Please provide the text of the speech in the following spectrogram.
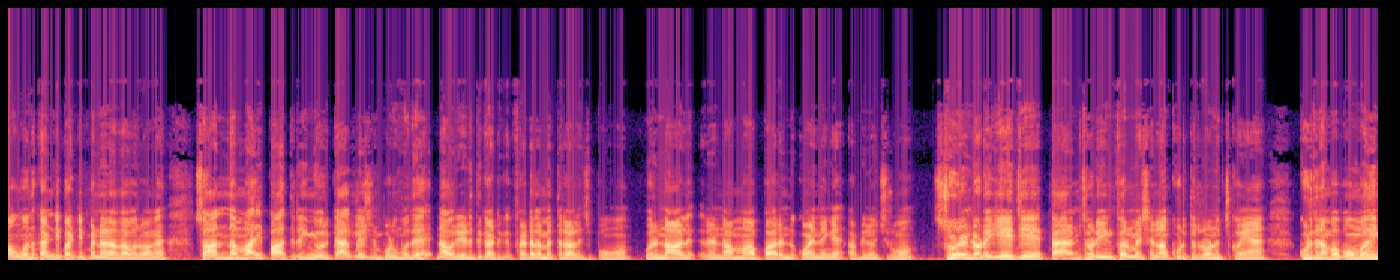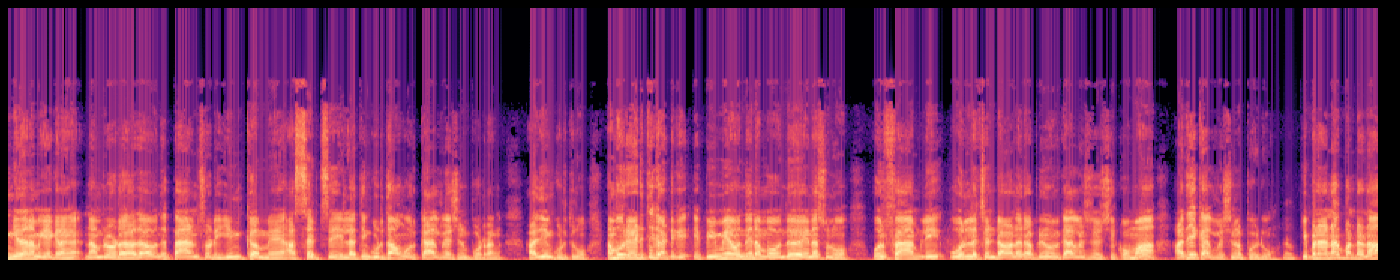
அவங்க வந்து கண்டிப்பாக டிபெண்டாக தான் வருவாங்க. ஸோ அந்த மாதிரி பார்த்துட்டு இங்க ஒரு கால்குலேஷன் போடும்போது நான் ஒரு எடுத்துக்காட்டுக்கு ஃபெடரல் மெத்தடாலஜி போவோம். ஒரு நாலு ரெண்டு அம்மா அப்பா ரெண்டு குழந்தைங்க அப்படின்னு வச்சிருவோம். ஸ்டூடெண்டோட ஏஜ் பேரண்ட்ஸோட இன்ஃபர்மேஷன்லாம் கொடுத்துட்றோம்னு வச்சுக்கோயேன். கொடுத்து நம்ம போகும்போது இங்கே தான் நம்ம கேட்குறாங்க நம்மளோட அதாவது வந்து பேரண்ட்ஸோட இன்கம் அசெட்ஸ் எல்லாத்தையும் கொடுத்து அவங்க ஒரு கால்குலேஷன் போடுறாங்க. அதையும் கொடுத்துருவோம். நம்ம ஒரு எடுத்துக்காட்டுக்கு எப்பயுமே வந்து நம்ம வந்து என்ன சொல்லுவோம்? ஒரு ஃபேமிலி ஒரு லட்சம் டாலர் அப்படின்னு ஒரு கால்குலேஷன் வச்சிருக்கோமா? அதே கால்குலேஷன்ல போயிடுவோம். இப்போ நான் என்ன பண்றேன்னா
